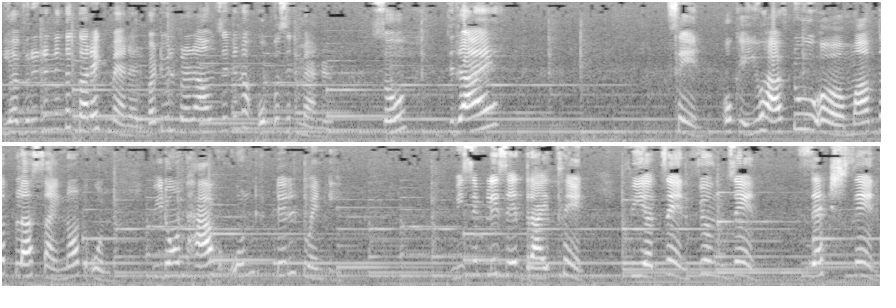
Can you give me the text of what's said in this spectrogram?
you have written in the correct manner but you will pronounce it in an opposite manner. So dry sane okay you have to uh, mark the plus sign not und we don't have und till 20 we simply say 13 14 15 16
